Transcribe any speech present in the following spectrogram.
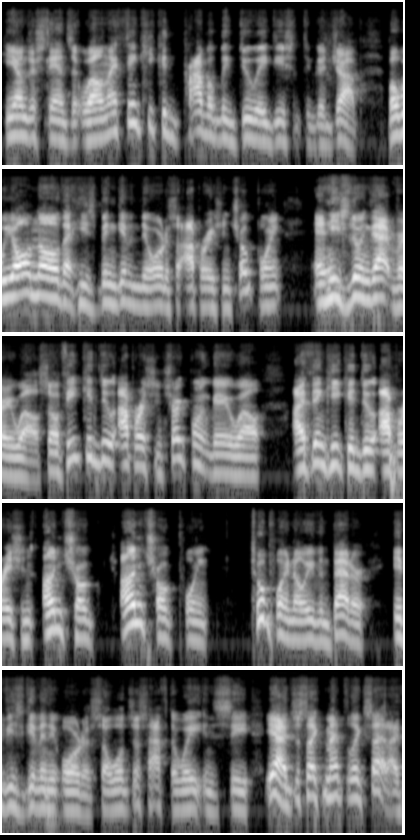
He understands it well, and I think he could probably do a decent to good job. But we all know that he's been given the orders to Operation Choke Point, and he's doing that very well. So if he can do Operation Choke Point very well I think he could do Operation Unchoke Unchoke Point 2.0 even better if he's given the order. So we'll just have to wait and see. Yeah, just like Mentalik said, I,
